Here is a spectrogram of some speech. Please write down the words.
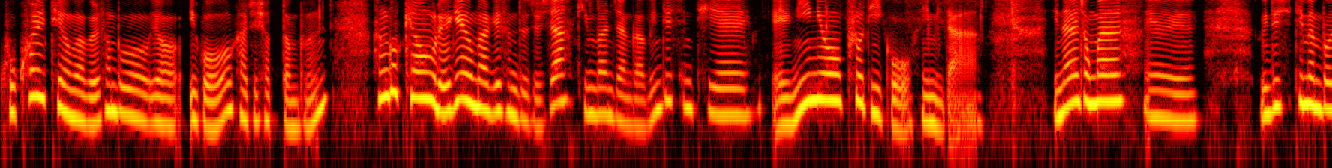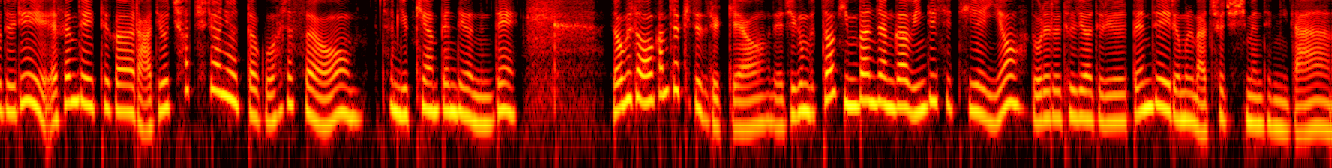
고퀄리티 음악을 선보이고 가주셨던 분. 한국형 레게 음악의 선두주자 김반장과 윈디시티의 엘니뇨 프로디고입니다. 이날 정말 예, 윈디시티 멤버들이 FM데이트가 라디오 첫 출연이었다고 하셨어요. 참 유쾌한 밴드였는데 여기서 깜짝 퀴즈 드릴게요. 네, 지금부터 김반장과 윈디시티에 이어 노래를 들려드릴 밴드의 이름을 맞춰주시면 됩니다.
